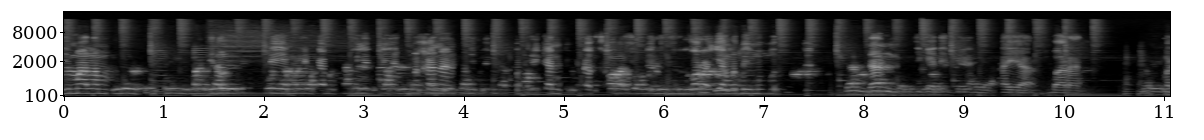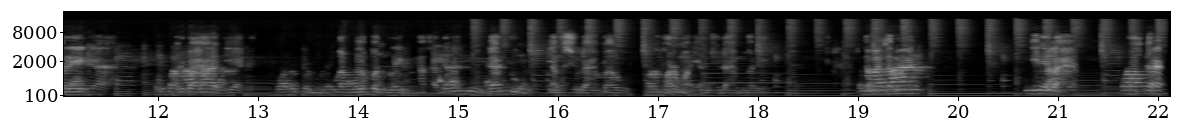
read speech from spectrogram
di malam Idul Fitri mereka makanan diberikan kepada orang yang lebih membutuhkan dan jika di raya Barat mereka berbahagia. walaupun mereka akan gandum. yang sudah bau korma yang sudah mengering. Teman-teman inilah potret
